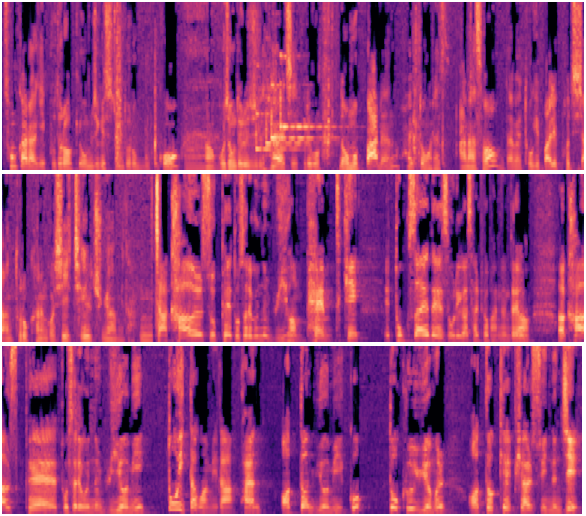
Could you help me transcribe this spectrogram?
손가락이 부드럽게 움직일 수 정도로 묶고 아. 어, 그 정도 유지를 해야지. 그리고 너무 빠른 활동을 하지 않아서 그다음에 독이 빨리 퍼지지 않도록 하는 것이 제일 중요합니다. 자, 가을 숲에 도사리고 있는 위험, 뱀, 특히 독사에 대해서 우리가 살펴봤는데요. 아, 가을 숲에 도사리고 있는 위험이 또 있다고 합니다. 과연 어떤 위험이 있고 또 그 위험을 어떻게 피할 수 있는지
